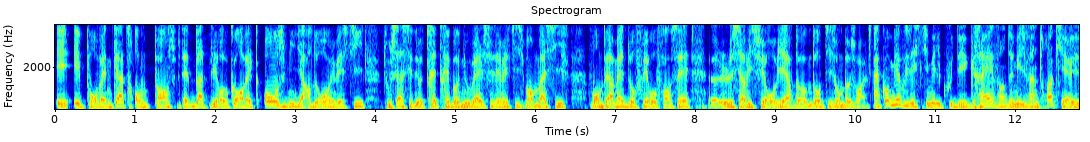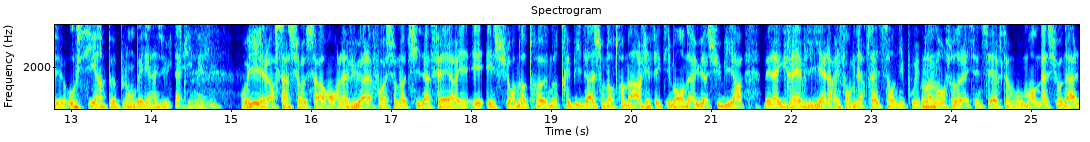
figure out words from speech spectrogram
Et, et pour 24, on pense peut-être battre les records avec 11 milliards d'euros investis. Tout ça, c'est de très très bonnes nouvelles. Ces investissements massifs vont permettre d'offrir aux Français euh, le service ferroviaire dont, dont, ils ont besoin. À combien vous estimez le coût des grèves en 2023 qui a aussi un peu plombé les résultats, j'imagine? Oui, alors ça, sur, ça on l'a vu à la fois sur notre chiffre d'affaires et, et, et, sur notre notre EBITDA, sur notre marge. Effectivement, on a eu à subir ben, la grève liée à la réforme des retraites. Ça, on n'y pouvait pas Mhm. grand-chose à la SNCF. C'est un mouvement national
